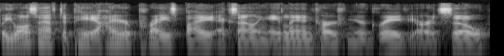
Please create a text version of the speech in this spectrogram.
But you also have to pay a higher price by exiling a land card from your graveyard. So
